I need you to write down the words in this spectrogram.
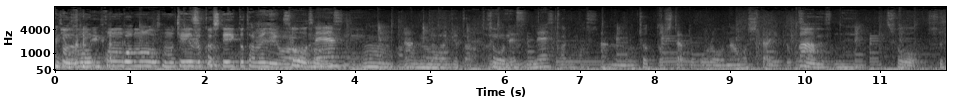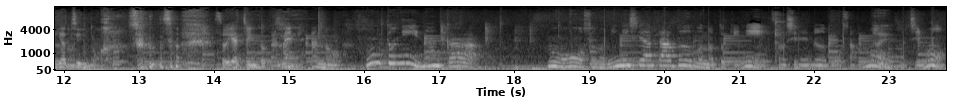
らにお今後のその継続していくためにはそうね。ですね、うん。ああののいただけたら大変そうですね。助かります。あのちょっとしたところを直したりとか。そうですねそうするの家賃とか。そうそう。そう家賃とかね、あの本当になんかもうそのミニシアターブームの時にそのシネヌーボーさんも、はい。うちも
